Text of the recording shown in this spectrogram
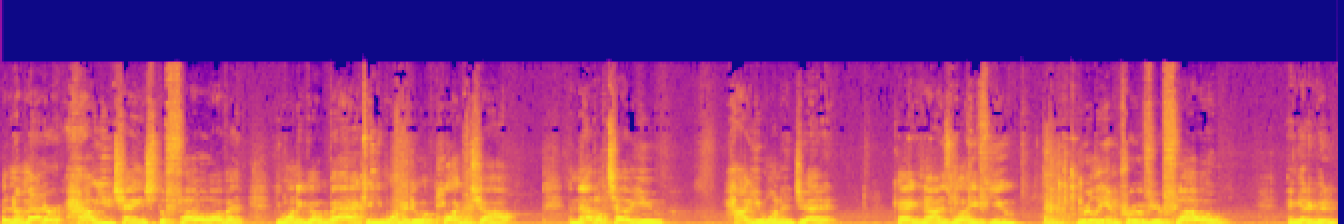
But no matter how you change the flow of it, you want to go back and you want to do a plug chop, and that'll tell you how you want to jet it. Okay, now as well, if you really improve your flow and get a good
